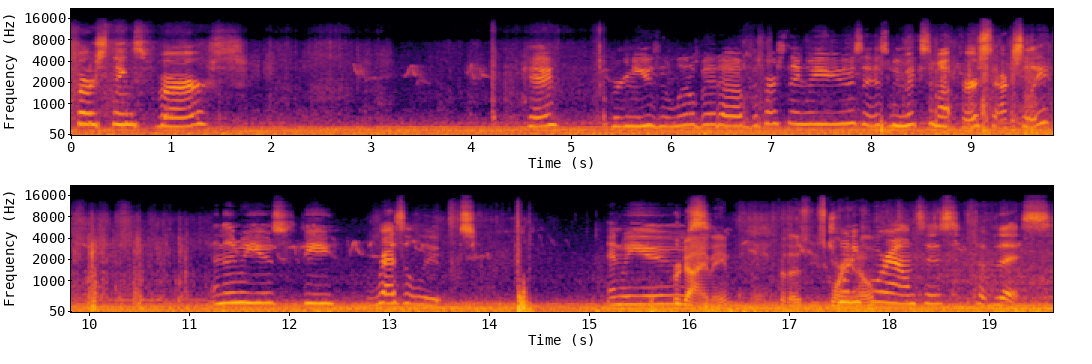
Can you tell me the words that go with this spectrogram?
First things first. Okay. We're gonna use a little bit of the first thing we use is we mix them up first, actually, and then we use the Resolute, and we use For diamine, for those of you scoring at home. 24 ounces of this.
